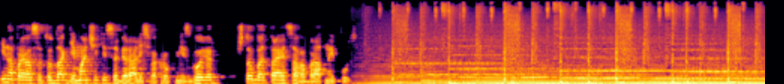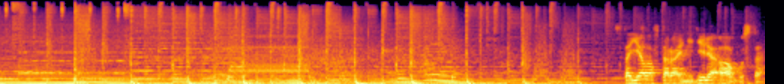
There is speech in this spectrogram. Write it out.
и направился туда, где мальчики собирались вокруг мисс Говер, чтобы отправиться в обратный путь. Стояла вторая неделя августа.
